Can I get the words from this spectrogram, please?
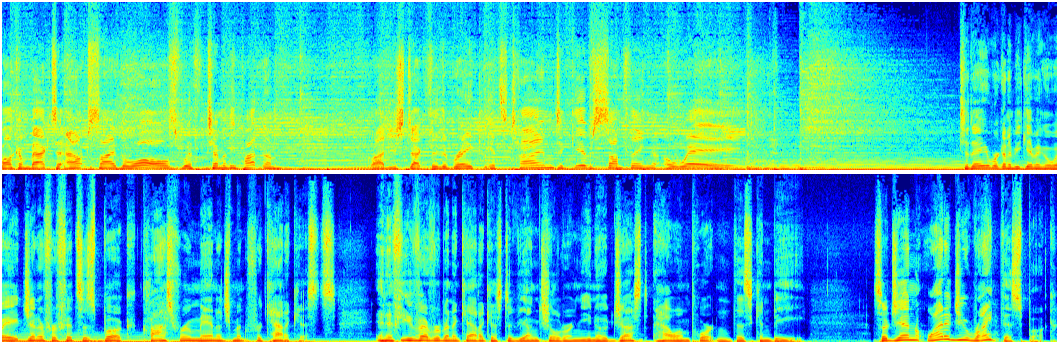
Welcome back to Outside the Walls with Timothy Putnam. Glad you stuck through the break. It's time to give something away. Today, we're going to be giving away Jennifer Fitz's book, Classroom Management for Catechists. And if you've ever been a catechist of young children, you know just how important this can be. So, Jen, why did you write this book?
